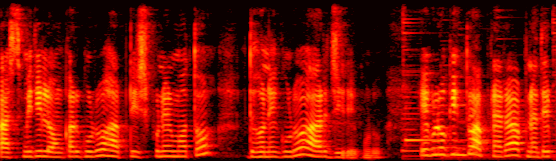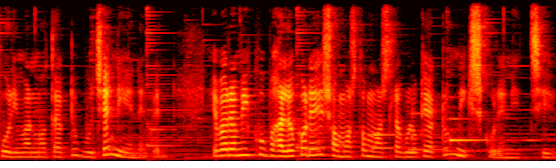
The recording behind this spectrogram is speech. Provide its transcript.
কাশ্মীরি লঙ্কার গুঁড়ো, হাফ টিস্পুনের মতো ধনে গুঁড়ো আর জিরে গুঁড়ো। এগুলো কিন্তু আপনারা আপনাদের পরিমাণ মতো একটু বুঝে নিয়ে নেবেন। এবার আমি খুব ভালো করে সমস্ত মশলাগুলোকে একটু মিক্স করে নিচ্ছি।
